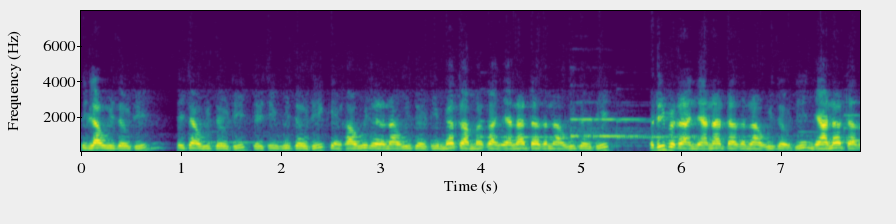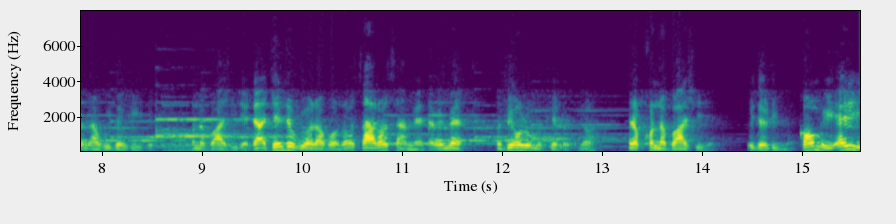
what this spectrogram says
သီလဝိသုဒ္ဓိစေတဝိသုဒ္ဓိဒိဋ္ဌိဝိသုဒ္ဓိကင်္ခဝိဒနာဝိသုဒ္ဓိမက္ကမက္ကညာနာတသနာဝိသုဒ္ဓိပฏิပဒညာနာတသနာဝိသုဒ္ဓိညာနာတသနာဝိသုဒ္ဓိ9ပါးရှိတယ်ဒါအချင်းချုပ်ပြောတာပေါ့နော်စာတော့ဆံမယ်ဒါပေမဲ့မပြောလို့မဖြစ်လို့နော်အဲ့တော့9ပါးရှိတယ်ဝိသုဒ္ဓိမှာကောင်းပြီအဲ့ဒီ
